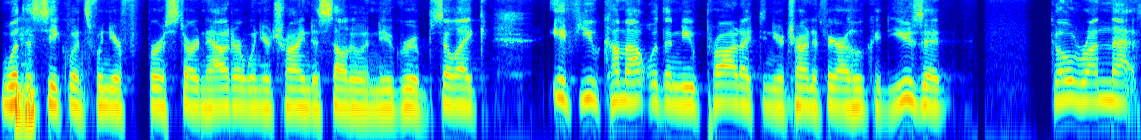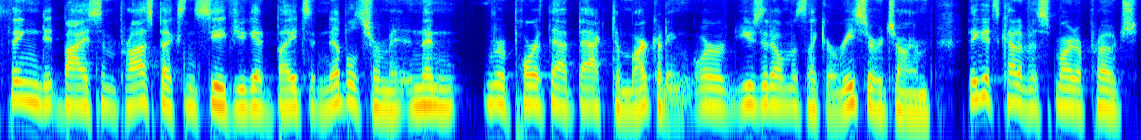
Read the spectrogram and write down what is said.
with mm-hmm. a sequence when you're first starting out or when you're trying to sell to a new group. So like if you come out with a new product and you're trying to figure out who could use it, go run that thing to buy some prospects and see if you get bites and nibbles from it and then report that back to marketing or use it almost like a research arm. I think it's kind of a smart approach.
